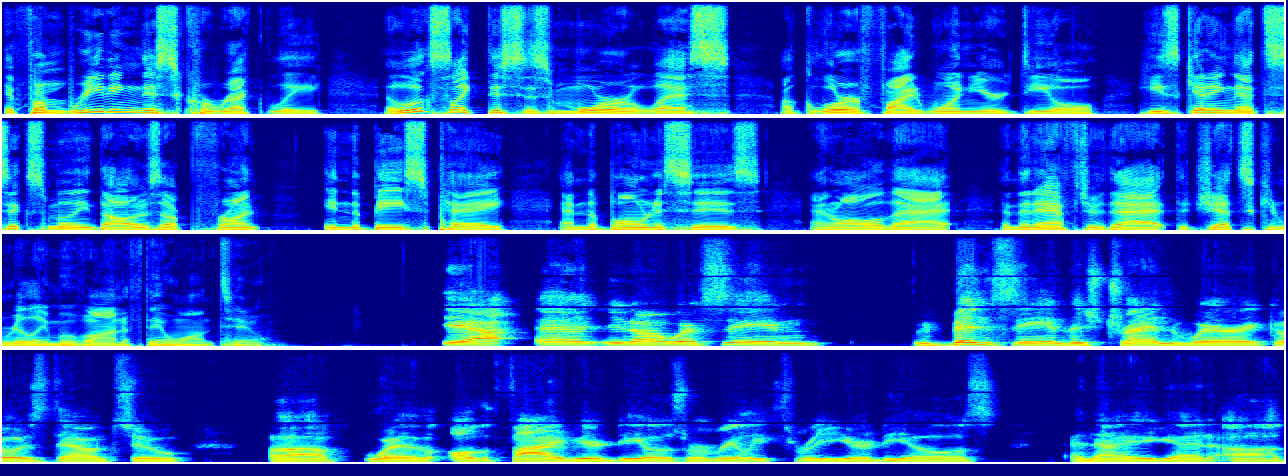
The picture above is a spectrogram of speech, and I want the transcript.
if I'm reading this correctly, it looks like this is more or less a glorified one-year deal. He's getting that six million dollars up front in the base pay and the bonuses and all of that. And then after that, the Jets can really move on if they want to. Yeah, and you know we're seeing, we've been seeing this trend where it goes down to uh, where all the five-year deals were really three-year deals, and now you get uh,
